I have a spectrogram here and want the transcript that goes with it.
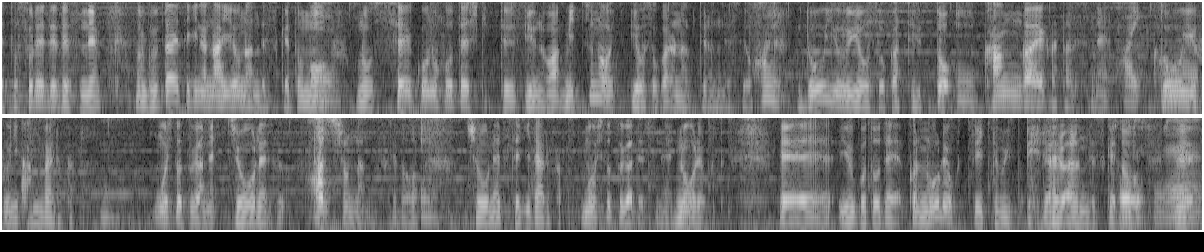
ーと、それでですね具体的な内容なんですけども、えー、この成功の方程式っていうのは3つの要素からなってるんですよ。はい、どういう要素かというと、えー、考え方ですね、はい、どういうふうに考えるか。うんもう一つがね情熱パッションなんですけど、はい、情熱的であるか。もう一つがですね能力と、えー、いうことでこれ能力といっても いろいろあるんですけどす、ね、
